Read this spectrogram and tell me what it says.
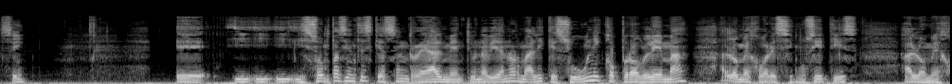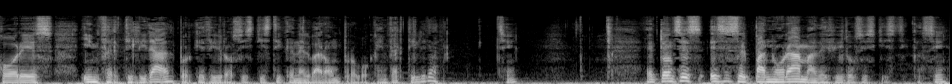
¿sí? Eh, y, son pacientes que hacen realmente una vida normal y que su único problema a lo mejor es sinusitis, a lo mejor es infertilidad, porque fibrosis quística en el varón provoca infertilidad, ¿sí? Entonces, ese es el panorama de fibrosis quística, ¿sí?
